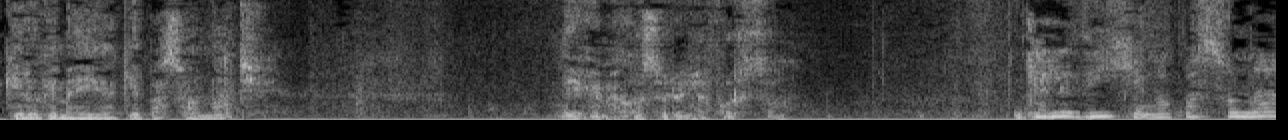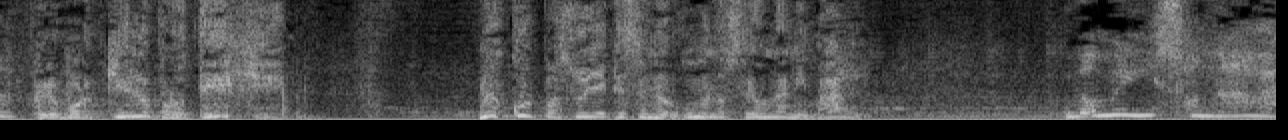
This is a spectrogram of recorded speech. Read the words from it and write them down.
Quiero que me diga qué pasó anoche. Dígame, José Luis la forzó. Ya le dije, no pasó nada. ¿Pero por qué lo protege? No es culpa suya que ese energúmeno sea un animal. No me hizo nada.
